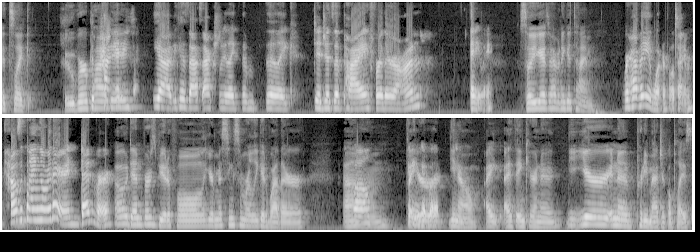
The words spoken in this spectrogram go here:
It's like Uber The Pi Day. Yeah, because that's actually like the the like digits of pi further on. Anyway, So you guys are having a good time. we're having a wonderful time. How's it going over there in Denver? Oh, Denver's beautiful. You're missing some really good weather. Um, Well, but you're, you know, I, I think you're in a you're in a pretty magical place.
